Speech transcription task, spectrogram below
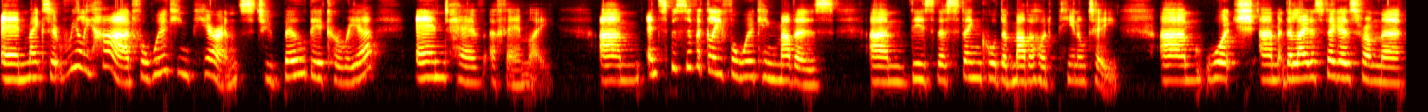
and makes it really hard for working parents to build their career and have a family. Um, and specifically for working mothers, um, there's this thing called the motherhood penalty, um, which um, the latest figures from the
